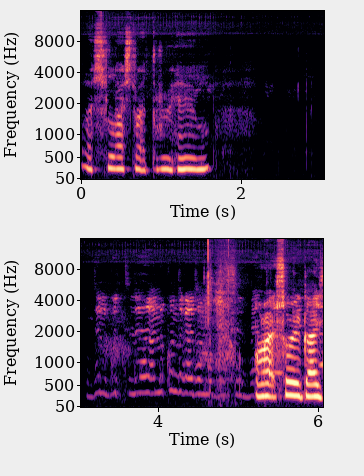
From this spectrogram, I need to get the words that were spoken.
I sliced right Alright, sorry guys.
